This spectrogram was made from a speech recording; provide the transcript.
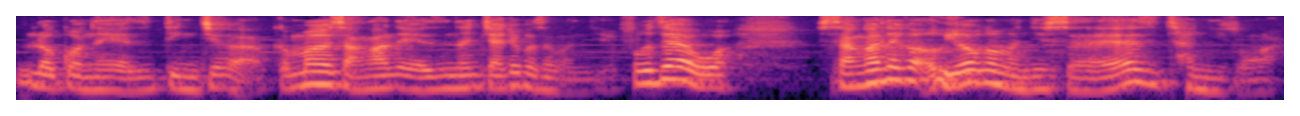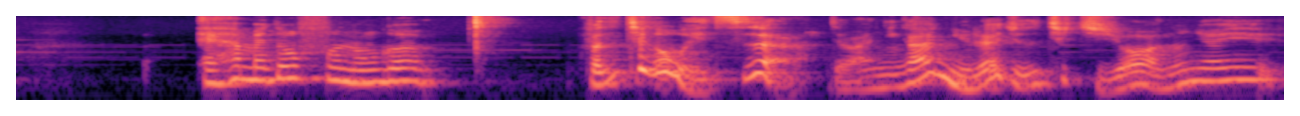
辣国内还是顶级个，葛末上港队还是能解决搿只问题。否则闲话，上港队搿后腰搿问题实在是太严重了。埃哈迈多夫，侬搿勿是踢个位置个，对伐？人家原来就是踢前腰，侬让伊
